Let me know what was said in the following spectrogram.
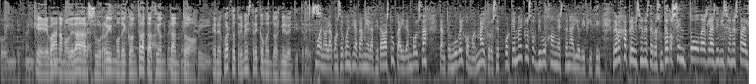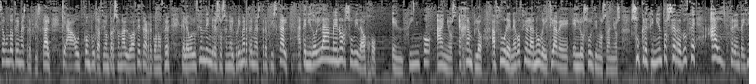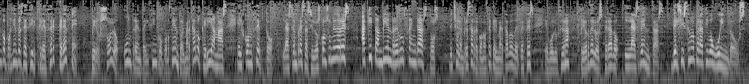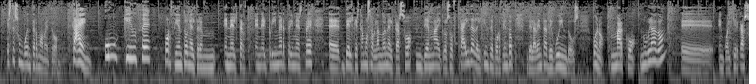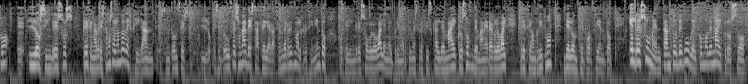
que van a moderar su ritmo de contratación tanto en el cuarto trimestre como en 2023. Bueno, la consecuencia también la citabas tú, caída en bolsa tanto en Google como en Microsoft, porque Microsoft dibuja un escenario difícil. Rebaja previsiones de resultados en todas las divisiones para el segundo trimestre fiscal. Cloud, computación personal lo hace tras reconocer que la evolución de ingresos en el primer trimestre fiscal ha tenido la menor subida, ojo, en cinco años. Ejemplo, Azure, negocio en la nube y clave en los últimos años. Su crecimiento se reduce al 35%, es decir, crecer crece, pero solo un 35%. El mercado quería más. El concepto, las empresas y los consumidores aquí también reducen gastos. De hecho, la empresa reconoce que el mercado de PCs evoluciona peor de lo esperado. Las ventas del sistema operativo Windows, este es un buen termómetro, caen un 15% en el, en el, en el primer trimestre eh, del que estamos hablando en el caso de Microsoft. Caída del 15% de la venta de Windows. Bueno, marco nublado. Eh, en cualquier caso, eh, los ingresos crecen. A ver, estamos hablando de gigantes. Entonces, lo que se produce es una desaceleración del ritmo del crecimiento, porque el ingreso global en el primer trimestre fiscal de Microsoft, de manera global, crece a un ritmo del 11%. El resumen, tanto de Google como de Microsoft,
